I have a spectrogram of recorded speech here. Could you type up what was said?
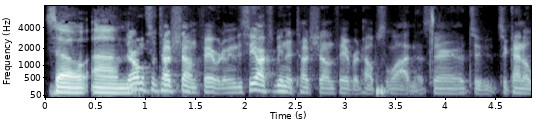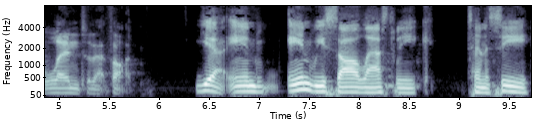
So um, they're almost a touchdown favorite. I mean, the Seahawks being a touchdown favorite helps a lot in that scenario to to kind of lend to that thought. Yeah, and and we saw last week Tennessee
